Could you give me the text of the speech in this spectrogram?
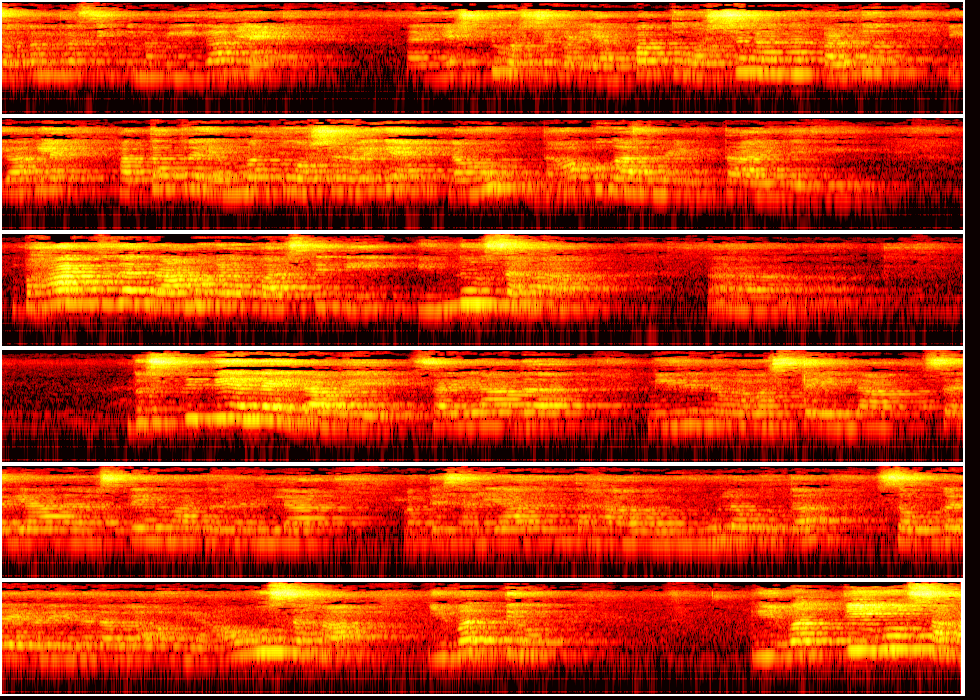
ಸ್ವತಂತ್ರ ಸಿಕ್ಕು ನಮಗೆ ಈಗಾಗಲೇ ಎಷ್ಟು ವರ್ಷಗಳು, ಎಪ್ಪತ್ತು ವರ್ಷಗಳನ್ನ ಕಳೆದು ಈಗಾಗಲೇ ಹತ್ತತ್ರ ಎಂಬತ್ತು ವರ್ಷಗಳಿಗೆ ನಾವು ದಾಪುಗಾಲನ ಇಡ್ತಾ ಇದ್ದೀವಿ. ಭಾರತದ ಗ್ರಾಮಗಳ ಪರಿಸ್ಥಿತಿ ಇನ್ನೂ ಸಹ ದುಸ್ಥಿತಿಯಲ್ಲೇ ಇದಾವೆ ಸರಿಯಾದ ನೀರಿನ ವ್ಯವಸ್ಥೆ ಇಲ್ಲ, ಸರಿಯಾದ ರಸ್ತೆ ಮಾರ್ಗಗಳಿಲ್ಲ, ಮತ್ತೆ ಸರಿಯಾದಂತಹ ಒಂದು ಮೂಲಭೂತ ಸೌಕರ್ಯಗಳೇನದವಲ್ಲ, ಅವು ಯಾವೂ ಸಹ ಇವತ್ತು, ಇವತ್ತಿಗೂ ಸಹ,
